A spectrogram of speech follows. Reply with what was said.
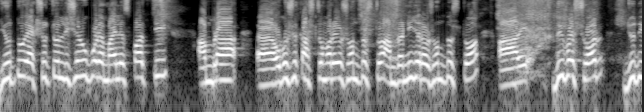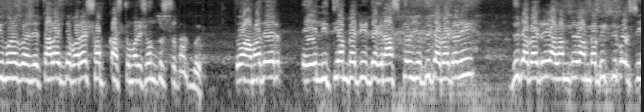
যেহেতু একশো চল্লিশের উপরে মাইলেজ পাচ্ছি, আমরা অবশ্যই কাস্টমারেও সন্তুষ্ট, আমরা নিজেরাও সন্তুষ্ট। আর দুই বছর যদি মনে করেন যে চালাইতে পারে, সব কাস্টমারই সন্তুষ্ট থাকবে। তো আমাদের এই লিথিয়াম ব্যাটারি দেখেন আজকেও যে দুইটা ব্যাটারি দুইটা ব্যাটারি আলহামদুলিল্লাহ আমরা বিক্রি করছি।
